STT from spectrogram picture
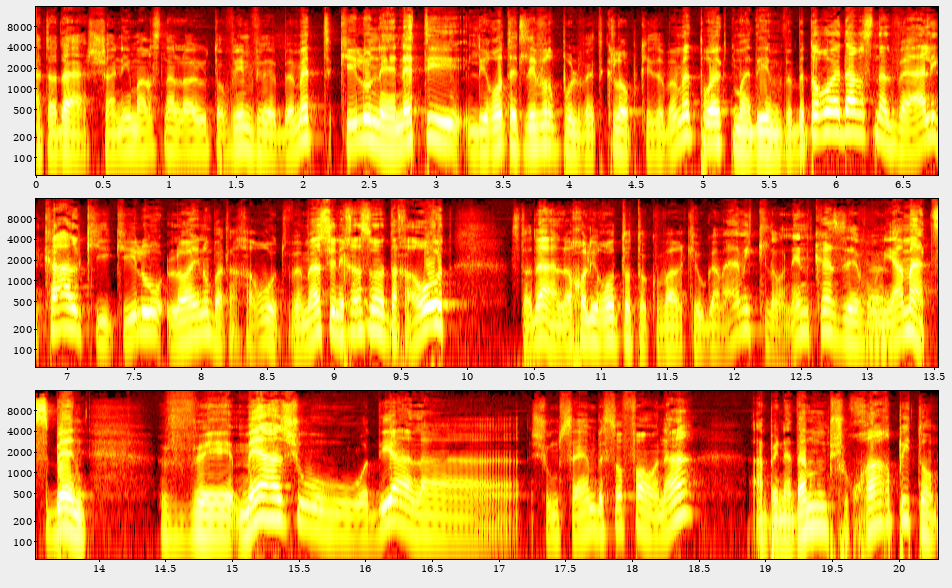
אתה יודע, שנים ארסנל לא היו טובים, ובאמת, כאילו נהניתי לראות את ליברפול ואת קלופ, כי זה באמת פרויקט מדהים, ובתור אוהד ארסנל, והיה לי קל, כי כאילו לא היינו בתחרות, ומאז שנכנסנו לתחרות, אז אתה יודע, אני לא יכול לראות אותו כבר, כי הוא גם היה מתלונן כזה, והוא נהיה מעצבן. ומאז שהוא הודיע על ה... שהוא מסיים בסוף העונה, הבן אדם משוחרר פתאום.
